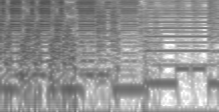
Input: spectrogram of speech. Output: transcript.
you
